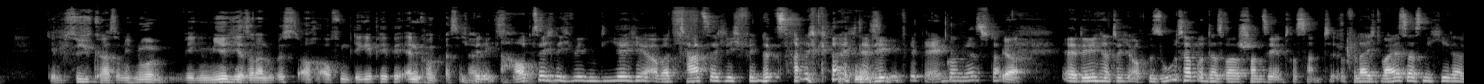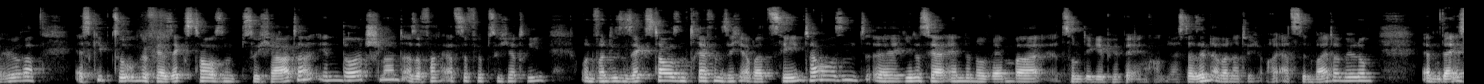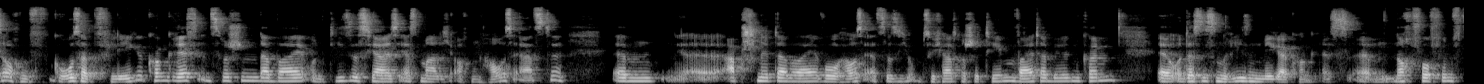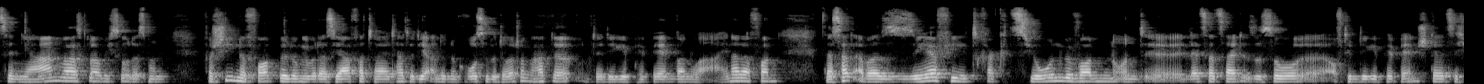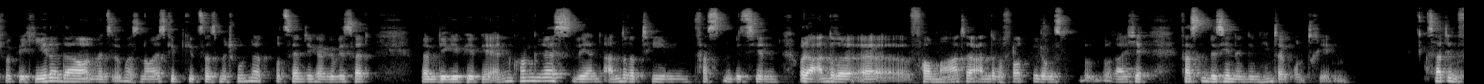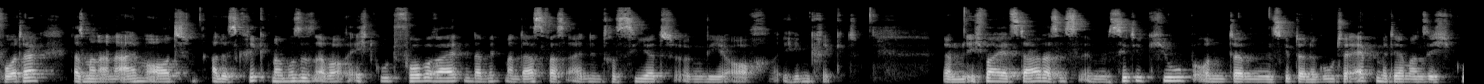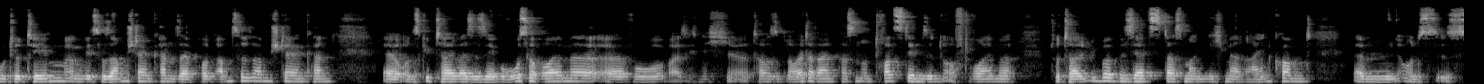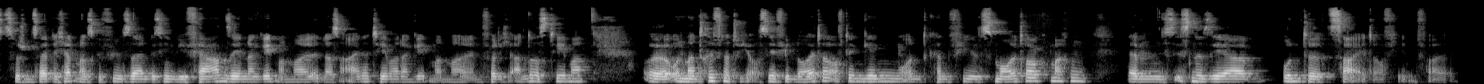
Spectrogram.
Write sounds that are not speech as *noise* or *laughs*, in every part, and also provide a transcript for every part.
dem Psychcast und nicht nur wegen mir hier, sondern du bist auch auf dem DGPPN-Kongress unterwegs. Ich bin hauptsächlich wegen dir hier, aber tatsächlich findet zeitgleich der *laughs* DGPPN-Kongress statt. Ja äh, den ich natürlich auch besucht habe und das war schon sehr interessant. Vielleicht weiß das nicht jeder Hörer. Es gibt so ungefähr 6000 Psychiater in Deutschland, also Fachärzte für Psychiatrie und von diesen 6000 treffen sich aber 10.000 äh, jedes Jahr Ende November zum DGPPN-Kongress. Da sind aber natürlich auch Ärzte in Weiterbildung. Ähm, da ist auch ein großer Pflegekongress inzwischen dabei und dieses Jahr ist erstmalig auch ein Hausärzte ähm, äh, Abschnitt dabei, wo Hausärzte sich um psychiatrische Themen weiterbilden können. Äh, und das ist ein riesen Megakongress. Ähm, noch vor 15 Jahren war es, glaube ich, so, dass man verschiedene Fortbildungen über das Jahr verteilt hatte, die alle eine große Bedeutung hatte und der DGPPN war nur einer davon. Das hat aber sehr viel Traktion gewonnen und äh, in letzter Zeit ist es so, äh, auf dem DGPPN stellt sich wirklich jeder da und wenn es irgendwas Neues gibt, gibt es das mit hundertprozentiger Gewissheit beim DGPPN-Kongress, während andere Themen fast ein bisschen oder andere äh, Formate, andere Fortbildungsbereiche fast ein bisschen in den Hintergrund treten. Es hat den Vorteil, dass man an einem Ort alles kriegt. Man muss es aber auch echt gut vorbereiten, damit man das, was einen interessiert, irgendwie auch hinkriegt. Ähm, ich war jetzt da, das ist im CityCube und ähm, es gibt da eine gute App, mit der man sich gute Themen irgendwie zusammenstellen kann, sein Programm zusammenstellen kann. Äh, und es gibt teilweise sehr große Räume, äh, wo, weiß ich nicht, äh, tausend Leute reinpassen und trotzdem sind oft Räume total überbesetzt, dass man nicht mehr reinkommt. Ähm, und es ist zwischenzeitlich hat man das Gefühl, es sei ein bisschen wie Fernsehen. Dann geht man mal in das eine Thema, dann geht man mal in ein völlig anderes Thema. Äh, und man trifft natürlich auch sehr viele Leute auf den Gängen und kann viel Smalltalk machen. Ähm, es ist eine sehr bunte Zeit auf jeden Fall.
